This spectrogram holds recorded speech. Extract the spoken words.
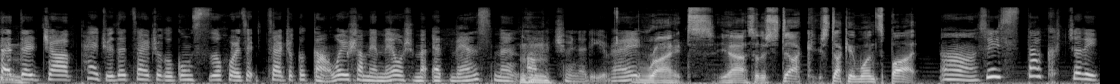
at their job，、他也 觉得在这个公司或者在在这个岗位上面没有什么 advancement opportunity，right？、 Right. Yeah. So they're stuck. You're stuck in one spot. 嗯，所以 stuck 这里。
